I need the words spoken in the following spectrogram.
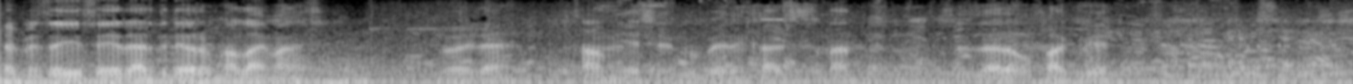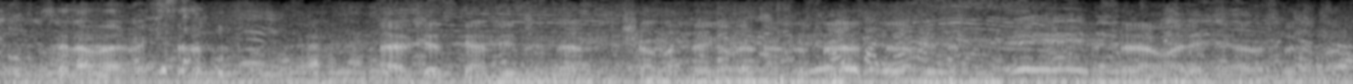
Hepinize iyi seyirler diliyorum. Allah'a emanet. Böyle tam yeşil kubbenin karşısından sizlere ufak bir selam vermek istedim. Herkes kendi içinden inşallah Peygamber Efendimiz'e salat selam getirsin. Esselamu Aleyhi ya Resulallah.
